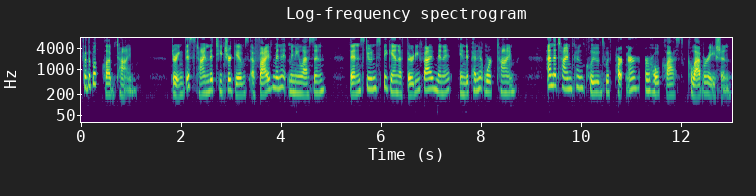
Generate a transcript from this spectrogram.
for the book club time. During this time, the teacher gives a 5 minute mini lesson, then students begin a 35 minute independent work time, and the time concludes with partner or whole class collaboration.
